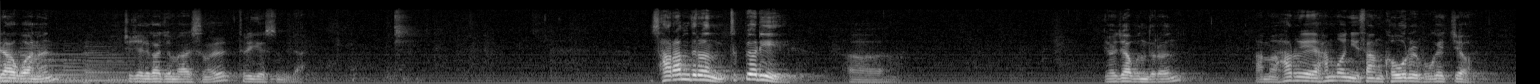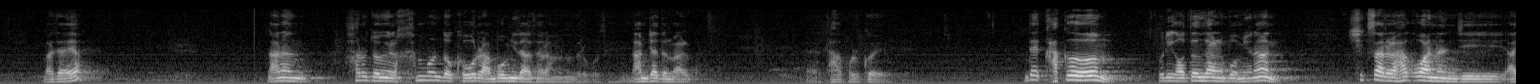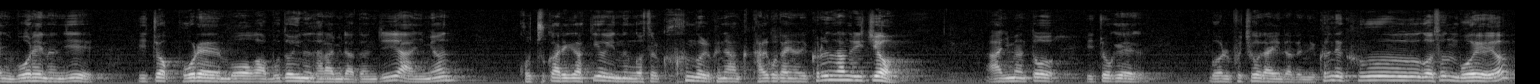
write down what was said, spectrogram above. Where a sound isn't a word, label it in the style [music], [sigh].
거울이라고 하는 주제를 가지고 말씀을 드리겠습니다. 사람들은 특별히 어, 여자분들은 아마 하루에 한 번 이상 거울을 보겠죠. 맞아요? 나는 하루 종일 한 번도 거울을 안 봅니다. 사람은 손 들어 보세요. 남자들 말고 다 볼 거예요. 근데 가끔 우리가 어떤 사람을 보면은 식사를 하고 왔는지 아니 뭘 했는지 이쪽 볼에 뭐가 묻어 있는 사람이라든지 아니면 고춧가루가 끼어 있는 것을 큰 걸 그냥 달고 다니는 그런 사람들 있죠. 아니면 또 이쪽에 뭘 붙이고 다닌다든지. 그런데 그것은 뭐예요?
